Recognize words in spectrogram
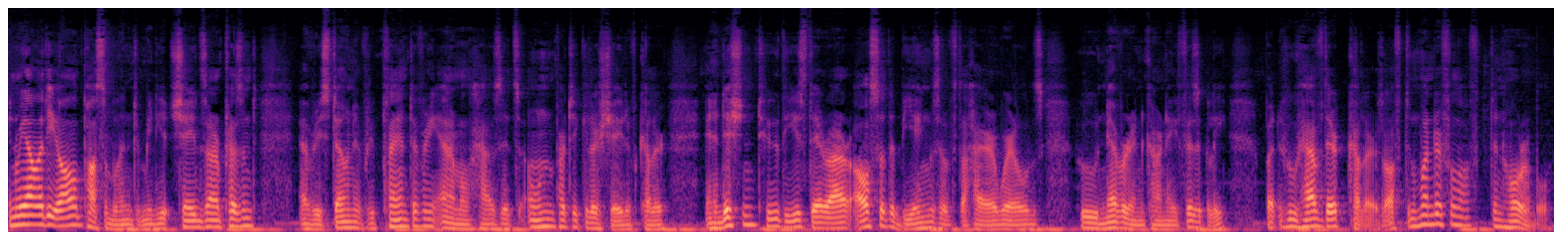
In reality, all possible intermediate shades are present. Every stone, every plant, every animal has its own particular shade of color. In addition to these, there are also the beings of the higher worlds who never incarnate physically, but who have their colors, often wonderful, often horrible.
